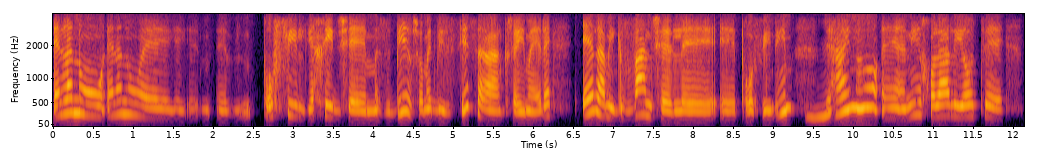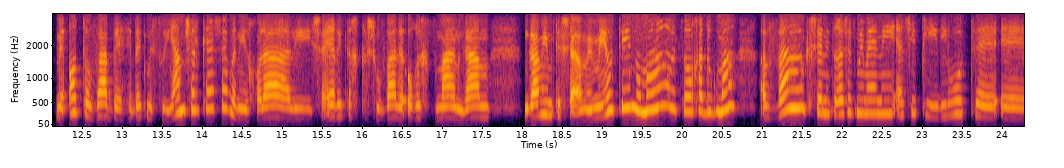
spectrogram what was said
אין לנו, אין לנו אה, אה, פרופיל יחיד שמסביר, שעומד בבסיס הקשיים האלה, אלא מגוון של אה, פרופילים. Mm-hmm. דהיינו, אני יכולה להיות מאוד טובה בהיבט מסוים של קשב, אני יכולה להישאר איתך קשובה לאורך זמן, גם, גם אם תשעממי אותי, נאמר, לצורך הדוגמה, אבל כשנדרשת ממני איזושהי פעילות אה, אה,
